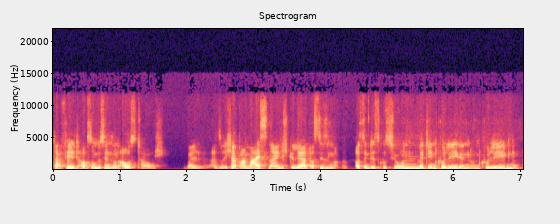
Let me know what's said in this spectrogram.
da fehlt auch so ein bisschen so ein Austausch. Weil, also ich habe am meisten eigentlich gelernt aus, diesem, aus den Diskussionen mit den Kolleginnen und Kollegen,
